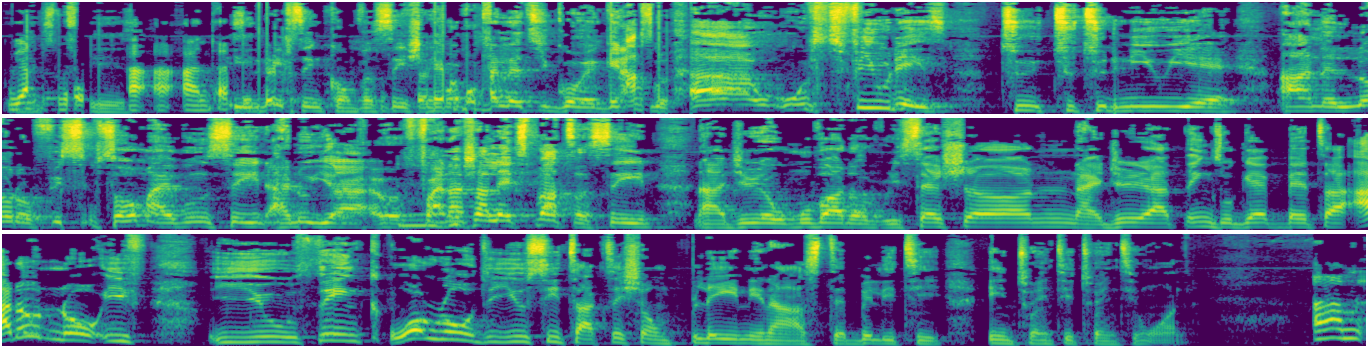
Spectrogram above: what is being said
We have to forward. Uh, and that's it. Interesting conversation. I let you go again, uh, with few days to, to, to the new year, and a lot of some are even saying, I know you are uh, financial experts are saying Nigeria will move out of recession, Nigeria things will get better. I don't know if you think what role do you see taxation playing in our stability in 2021? Um,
